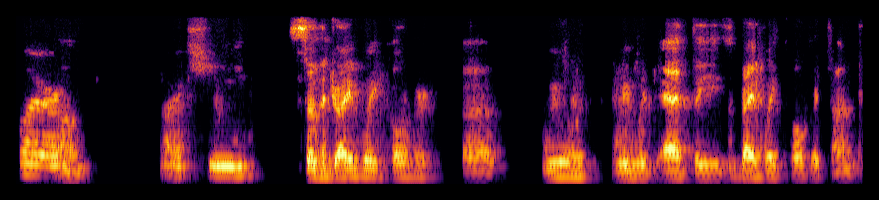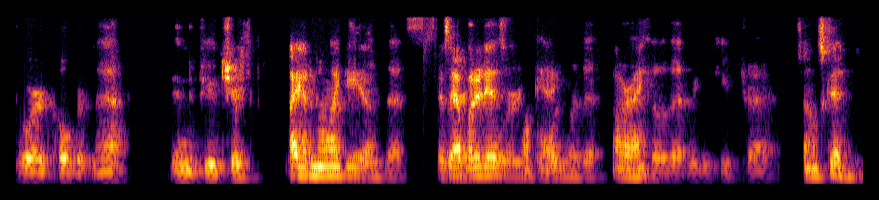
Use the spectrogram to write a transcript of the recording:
clerk, Um, Archie. so the driveway culvert, uh, we would, we would add these driveway culverts onto our culvert map in the future. I have no idea. That's. Is that what it is? Okay. going With it, All right, so that we can keep track. sounds good.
